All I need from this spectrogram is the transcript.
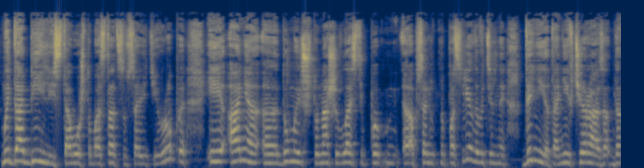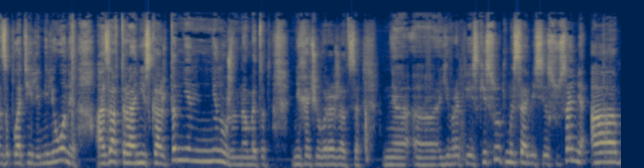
мы добились того, чтобы остаться в Совете Европы. И Аня э, думает, что наши власти по, абсолютно последовательны. Да нет, они вчера за, да, заплатили миллионы, а завтра они скажут, да мне не нужен нам этот, не хочу выражаться, э, э, Европейский суд, мы сами себе с усами, а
